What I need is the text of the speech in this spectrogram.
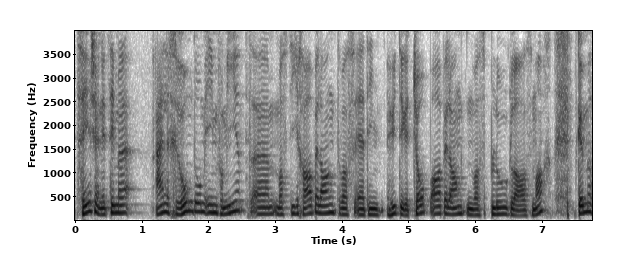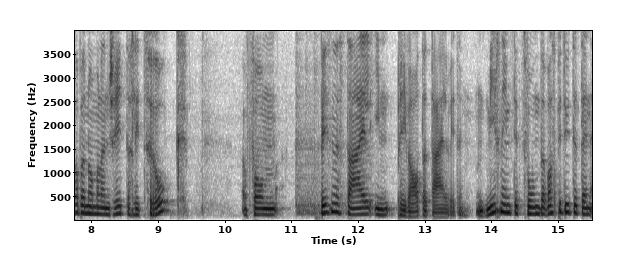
Sehr schön. Jetzt sind wir eigentlich rundum informiert, ähm, was dich anbelangt, was äh, deinen heutigen Job anbelangt und was Blue Glass macht. Gehen wir aber nochmal einen Schritt ein bisschen zurück vom Business-Teil in den privaten Teil wieder. Und mich nimmt jetzt Wunder, was bedeutet denn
